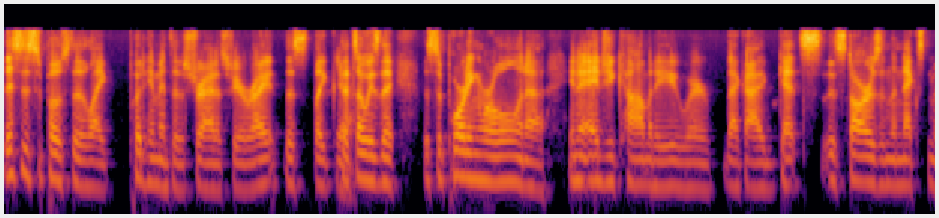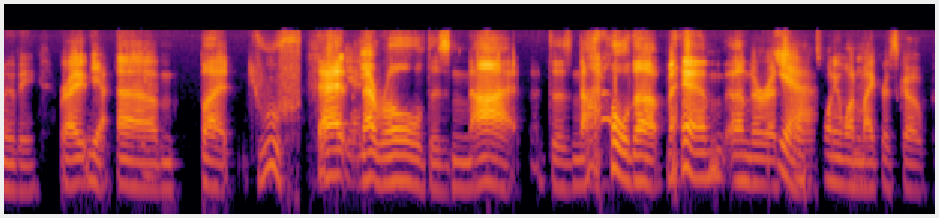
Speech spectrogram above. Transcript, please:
this is supposed to like put him into the stratosphere, right? This like Yeah. that's always the the supporting role in a in an edgy comedy where that guy gets the stars in the next movie, right? Yeah. Um, but oof, that Yeah. that role does not does not hold up, man, under a Yeah. 21 microscope.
